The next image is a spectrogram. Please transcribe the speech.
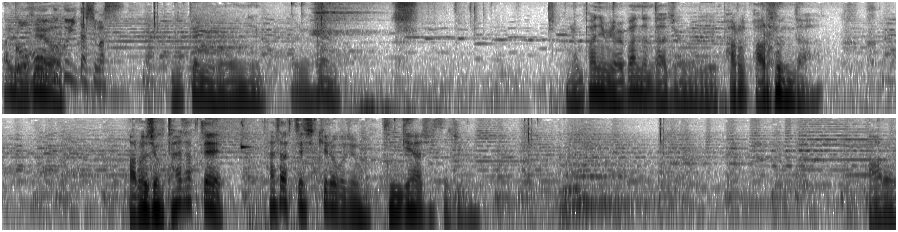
빨리 오세요. 일대님 오우님 빨리 오세요. 전파님 열받는다 지금 우리. 바로 바로 온다. 바로 지금 탈삭제 탈삭제 시키려고 지금 붕괴하셨어 지금. 바로.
